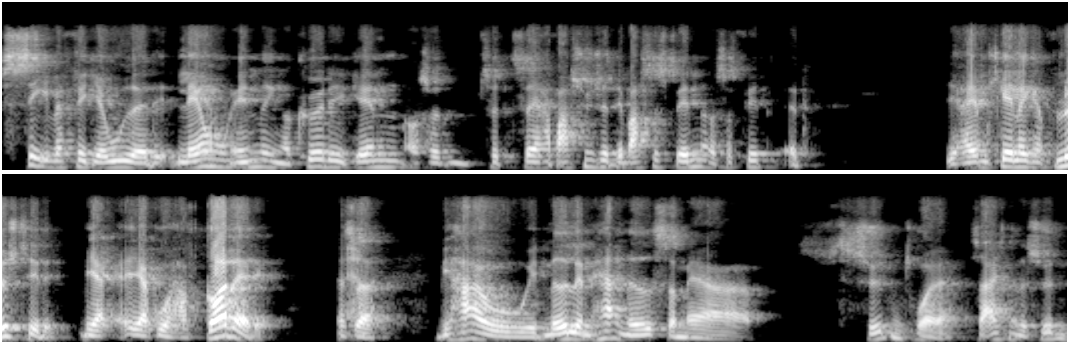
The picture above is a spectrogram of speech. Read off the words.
se hvad fik jeg ud af det, lave nogle ændringer, køre det igen, og så, så, så jeg har bare synes, at det var så spændende og så fedt, at jeg har måske heller ikke haft lyst til det, men jeg, jeg kunne have haft godt af det. Altså, vi har jo et medlem hernede, som er 17, tror jeg, 16 eller 17,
